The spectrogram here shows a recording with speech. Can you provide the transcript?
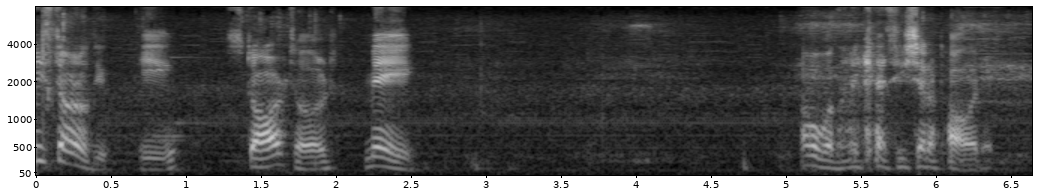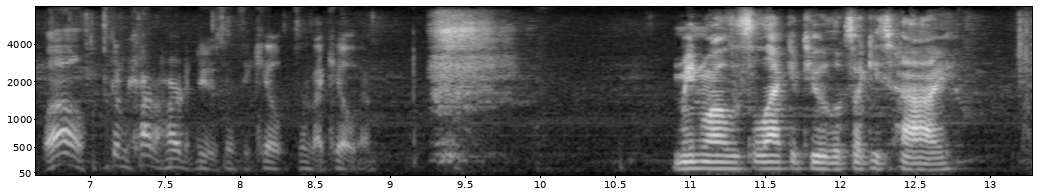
He startled you. He startled me. Oh well, then I guess he should apologize. Well, it's gonna be kind of hard to do since he killed since I killed him. Meanwhile, this Lakitu looks like he's high.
